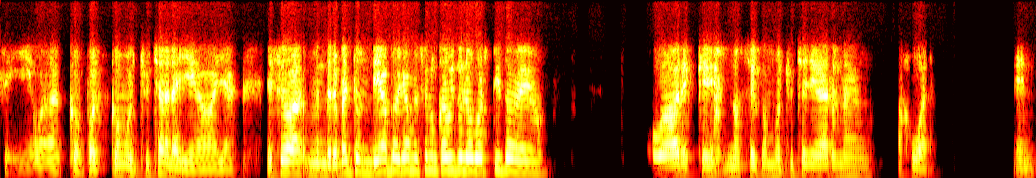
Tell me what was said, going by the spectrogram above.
Sí, co- por cómo chucha habrá llegado allá. Eso, ah, de repente un día podríamos hacer un capítulo cortito de jugadores que no sé cómo chucha llegaron a, a jugar en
